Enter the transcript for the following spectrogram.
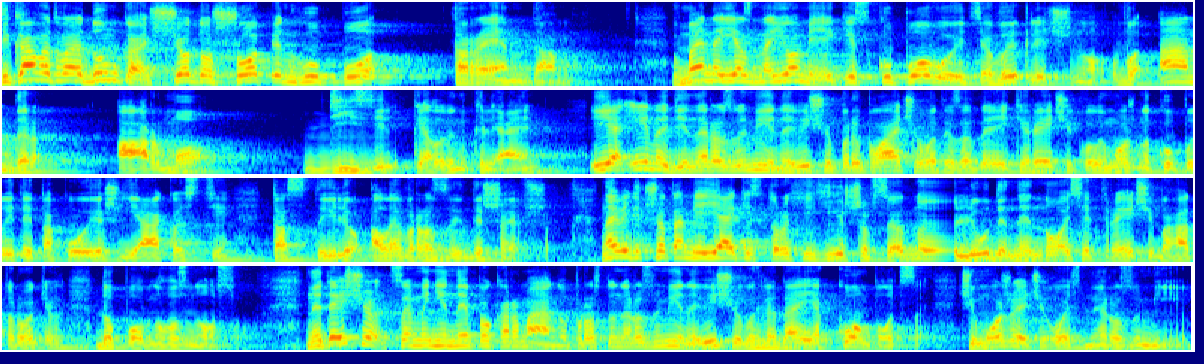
Цікава твоя думка щодо шопінгу по трендам. В мене є знайомі, які скуповуються виключно в Under Armour, Diesel, Calvin Klein. І я іноді не розумію, навіщо переплачувати за деякі речі, коли можна купити такої ж якості та стилю, але в рази дешевше. Навіть якщо там є якість трохи гірша, все одно люди не носять речі багато років до повного зносу. Не те, що це мені не по карману, просто не розумію, навіщо виглядає як комплекси, чи може я чогось не розумію.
